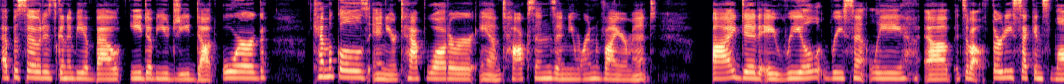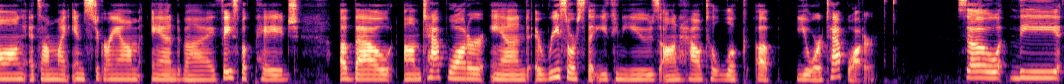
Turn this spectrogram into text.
episode is going to be about EWG.org, chemicals in your tap water, and toxins in your environment. I did a reel recently. Uh, it's about 30 seconds long. It's on my Instagram and my Facebook page about um, tap water and a resource that you can use on how to look up your tap water. So, the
